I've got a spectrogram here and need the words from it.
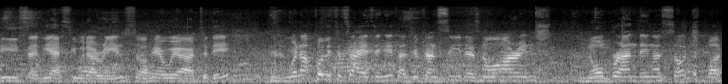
he said yes he would arrange. So here we are today. We're not politicizing it. As you can see there's no orange no branding as such but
